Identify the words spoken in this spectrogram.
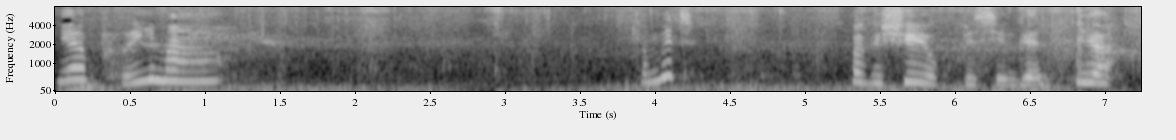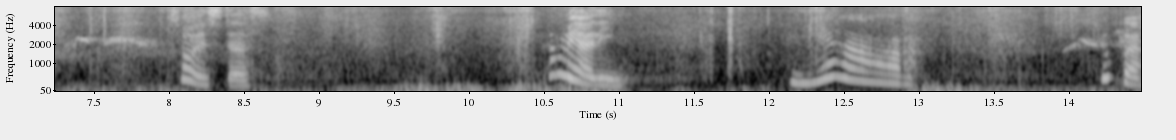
Ja, prima. Komm mit. Mal Geschirr juckt ein bisschen, gell? Ja, so ist das. Komm her, Aline. Ja, super.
